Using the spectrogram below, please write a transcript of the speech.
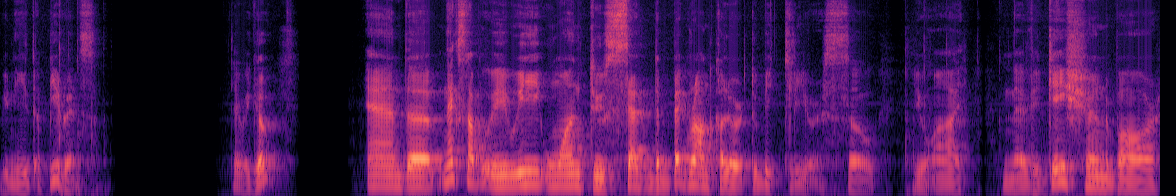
we need appearance. There we go. And uh, next up, we, we want to set the background color to be clear. So UI navigation bar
